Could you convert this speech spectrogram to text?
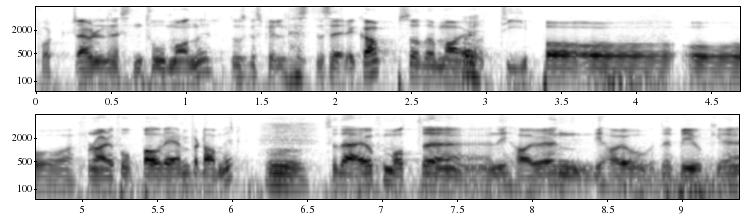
fort, det er vel nesten to måneder de skal spille neste seriekamp. Så de har jo tid på å, å For nå er det fotball-VM for damer. Mm. Så det er jo på en måte De har jo en de har jo, Det blir jo ikke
